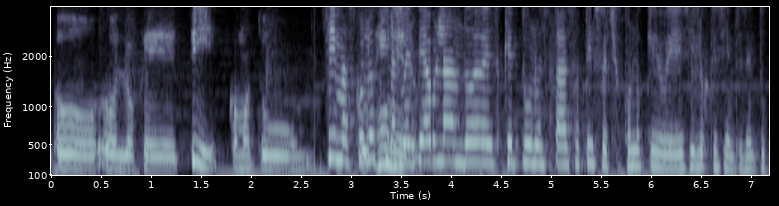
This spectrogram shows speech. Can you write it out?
o, o lo que. sí, como tu. Sí, más coloquialmente hablando, es que tú no estás satisfecho con lo que ves y lo que sientes en tu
